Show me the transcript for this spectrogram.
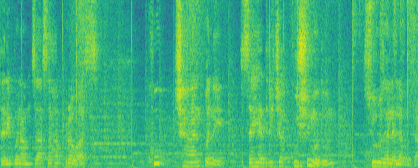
तरी पण आमचा असा हा प्रवास खूप छानपणे सह्याद्रीच्या कुशीमधून सुरू झालेला होता.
